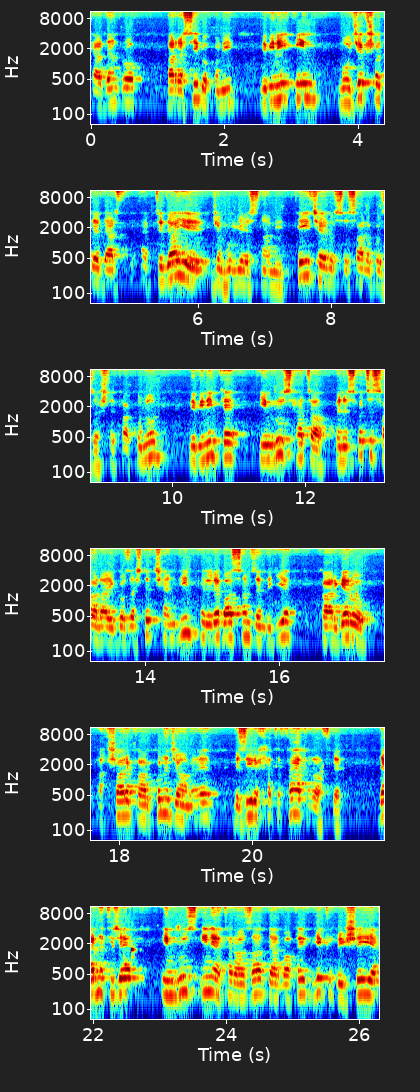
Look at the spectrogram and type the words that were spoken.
کردن رو بررسی بکنید. ببینید این موجب شده در ابتدای جمهوری اسلامی طی 43 سال گذشته تا کنون می‌بینیم که امروز حتی به نسبت سالهای گذشته چندین پله باز هم زندگی کارگر و اخشار کارکن جامعه به زیر خط فقر رفته. در نتیجه امروز این اعتراضات در واقع یک ریشه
